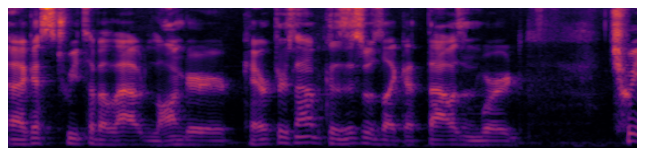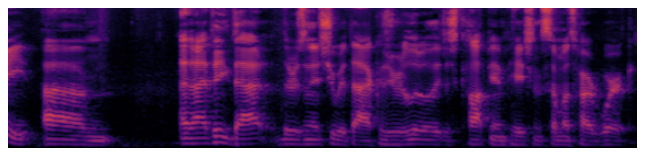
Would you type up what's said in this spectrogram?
I guess tweets have allowed longer characters now because this was like a thousand word tweet. Um, and I think that there's an issue with that because you're literally just copy and pasting someone's hard work.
